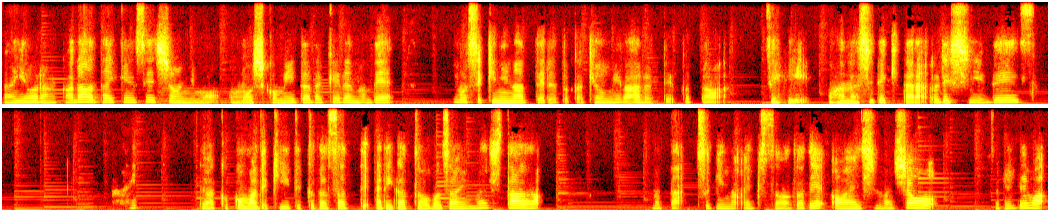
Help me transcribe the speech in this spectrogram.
概要欄から体験セッションにもお申し込みいただけるので、もし気になってるとか興味があるっていう方は、ぜひお話できたら嬉しいです。では、ここまで聞いてくださってありがとうございました。また次のエピソードでお会いしましょう。それでは。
